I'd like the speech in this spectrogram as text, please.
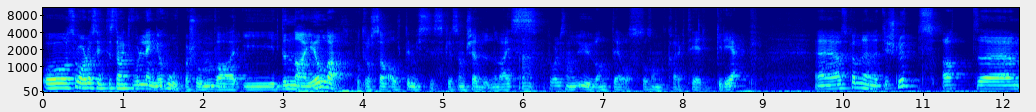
Og så var det også interessant hvor lenge hovedpersonen var i denial, da, på tross av alt det mystiske som skjedde underveis. Det var litt sånn uvant, det også, sånn karaktergrep. Eh, Jeg skal nevne til slutt at eh,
